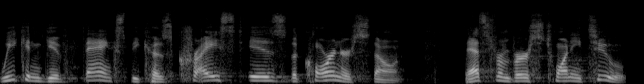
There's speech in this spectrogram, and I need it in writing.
we can give thanks because Christ is the cornerstone. That's from verse 22.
